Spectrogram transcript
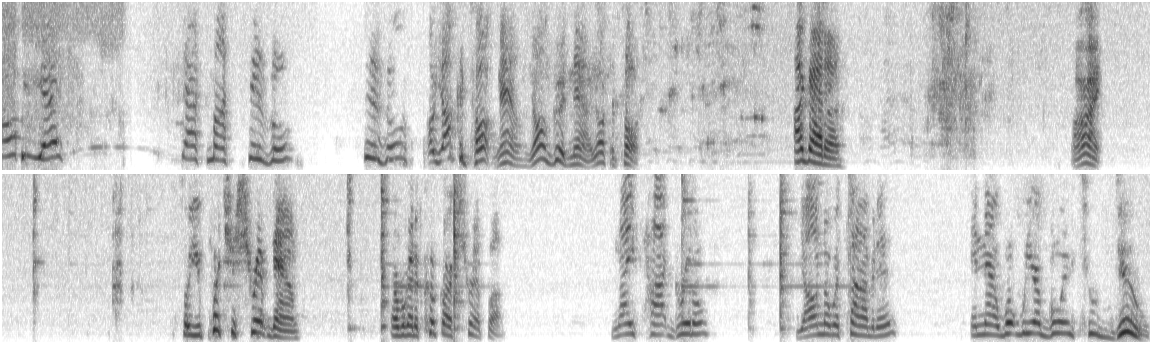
Oh yes. That's my sizzle. Sizzle. Oh, y'all can talk now. Y'all good now. Y'all can talk. I gotta all right. So you put your shrimp down, and we're gonna cook our shrimp up. Nice hot griddle. Y'all know what time it is. And now what we are going to do,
